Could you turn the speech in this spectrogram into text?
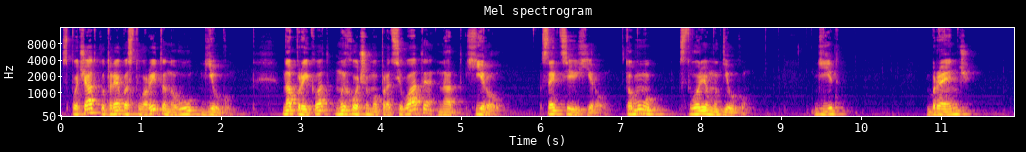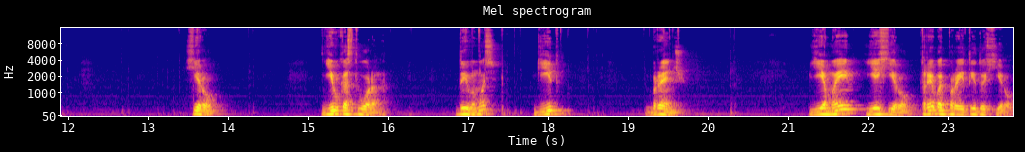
спочатку треба створити нову гілку. Наприклад, ми хочемо працювати над Hero, секцією Hero. Тому ми створюємо гілку. Git, branch, Hero. Гілка створена. Дивимось. Git, branch. Є main, є hero. Треба перейти до hero.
